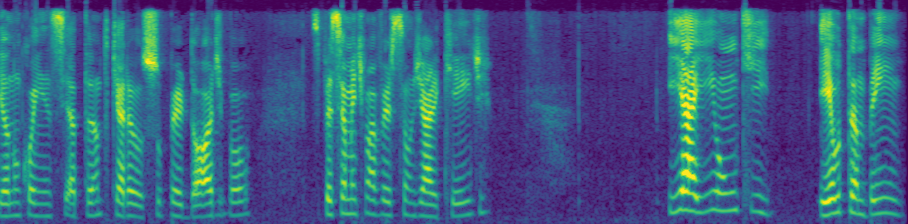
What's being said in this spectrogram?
e eu não conhecia tanto, que era o Super Dodgeball especialmente uma versão de arcade. E aí um que eu também,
